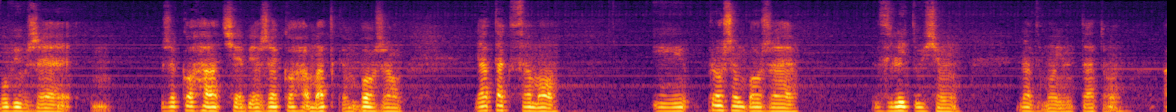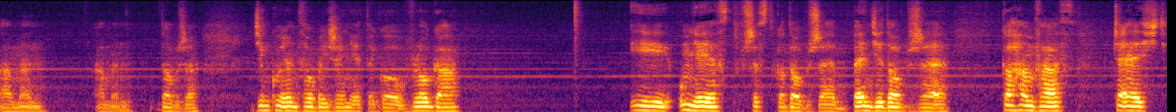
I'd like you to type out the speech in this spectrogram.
mówił, że, że kocha Ciebie, że kocha Matkę Bożą. Ja tak samo. I proszę Boże, zlituj się nad moim tatą. Amen. Amen. Dobrze. Dziękuję za obejrzenie tego vloga. I u mnie jest wszystko dobrze. Będzie dobrze. Kocham Was. Cześć.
